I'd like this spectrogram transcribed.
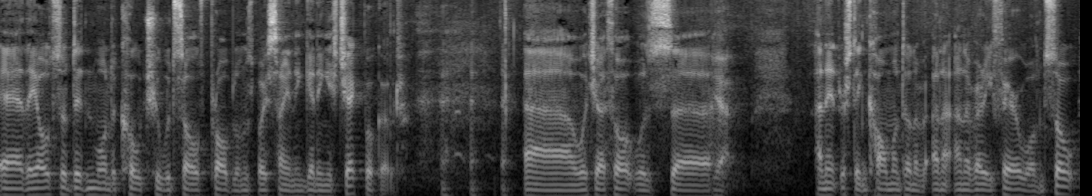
uh, they also didn't want a coach who would solve problems by signing getting his checkbook out, uh, which I thought was uh, yeah. an interesting comment and a, and, a, and a, very fair one. So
